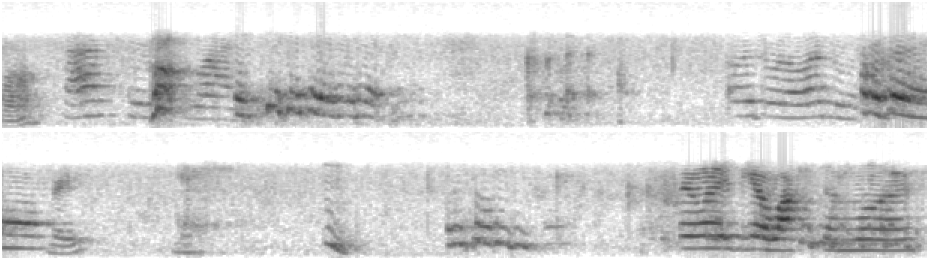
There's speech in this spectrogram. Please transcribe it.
Huh? Ready? I wanted to go watch some more.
